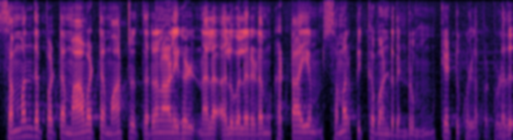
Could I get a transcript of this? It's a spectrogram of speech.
சம்பந்தப்பட்ட மாவட்ட மாற்றுத்திறனாளிகள் நல அலுவலரிடம் கட்டாயம் சமர்ப்பிக்க வேண்டும் என்றும் கேட்டுக்கொள்ளப்பட்டுள்ளது.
